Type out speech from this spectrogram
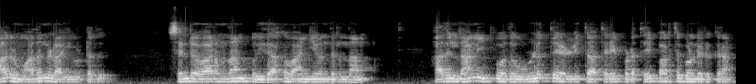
ஆறு மாதங்கள் ஆகிவிட்டது சென்ற வாரம்தான் புதிதாக வாங்கி வந்திருந்தான். அதில்தான் இப்போது உள்ளத்தை அளித்தா திரைப்படத்தை பார்த்து கொண்டிருக்கிறான்.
